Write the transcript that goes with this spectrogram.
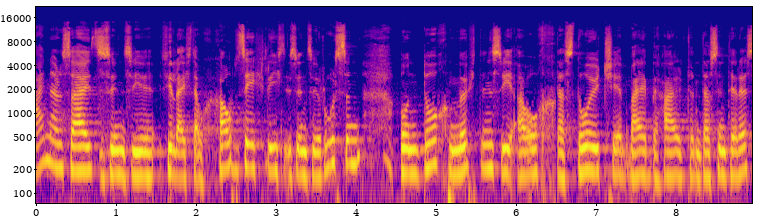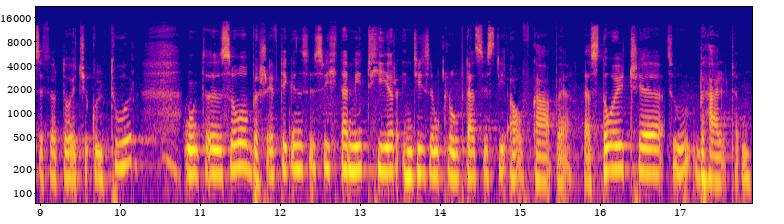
Einerseits sind sie vielleicht auch hauptsächlich sind sie Russen und doch möchten sie auch das Deutsche beibehalten, das Interesse für deutsche Kultur. Und äh, so beschäftigen sie sich damit hier in diesem Club. Das ist die Aufgabe, das Deutsche zu behalten.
